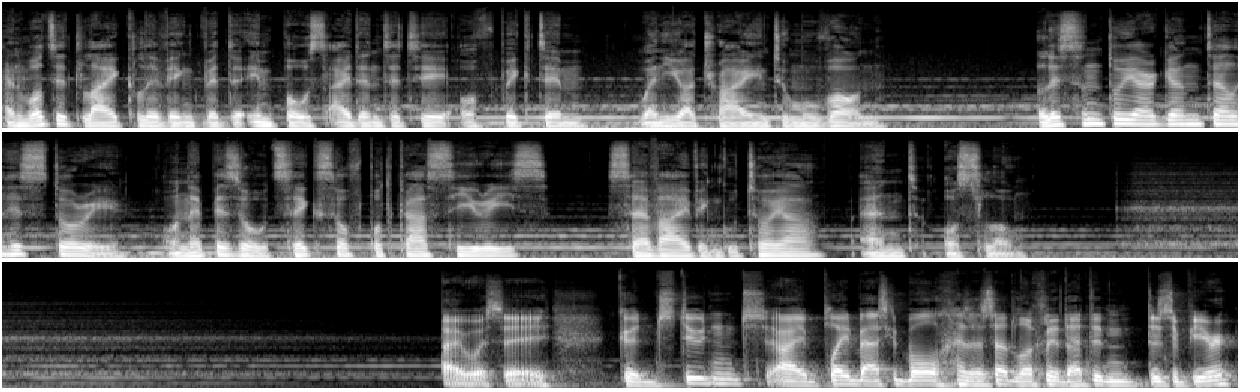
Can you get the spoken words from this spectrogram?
and what's it like living with the imposed identity of victim when you are trying to move on? Listen to Jørgen tell his story on episode 6 of podcast series Surviving Utøya and Oslo. I was a good student. I played basketball. As I said, luckily that didn't disappear.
